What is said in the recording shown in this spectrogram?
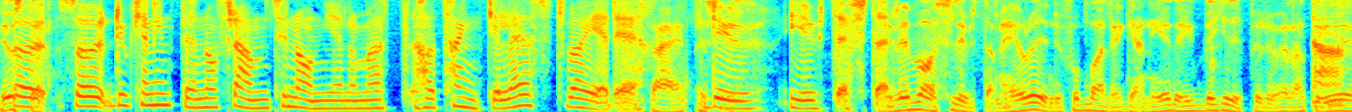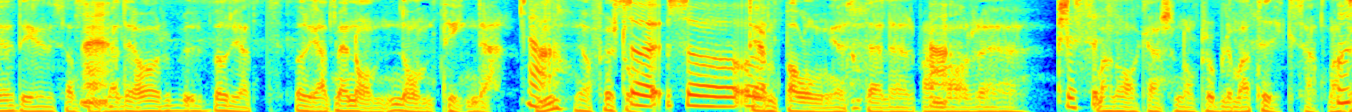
Just så, det. så du kan inte nå fram till någon genom att ha tankeläst vad är det Nej, du är ute Det efter. är väl bara att sluta med heroin, du får bara lägga ner det, begriper du väl att det, är, det är liksom så, men det har börjat, börjat med någon, någonting där. Ja. Mm, jag förstår. Så, så, och, Dämpa ångest eller man, har, eh, precis. man har kanske någon problematik så att man och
